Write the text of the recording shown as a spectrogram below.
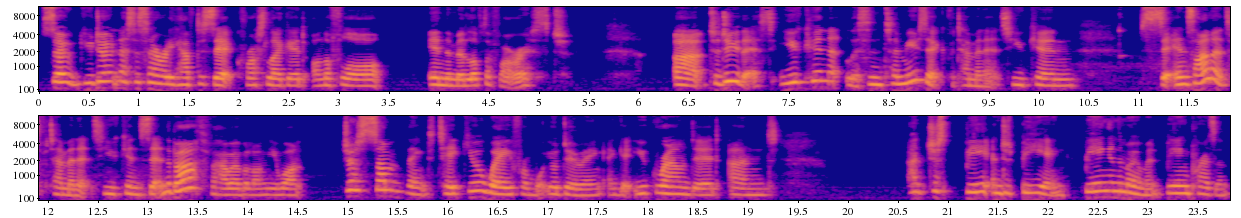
So you don't necessarily have to sit cross legged on the floor in the middle of the forest. Uh, to do this, you can listen to music for 10 minutes. You can sit in silence for 10 minutes. You can sit in the bath for however long you want. Just something to take you away from what you're doing and get you grounded and and just be and just being being in the moment being present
